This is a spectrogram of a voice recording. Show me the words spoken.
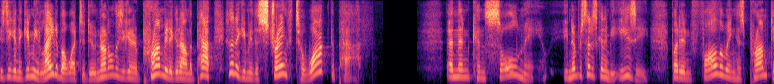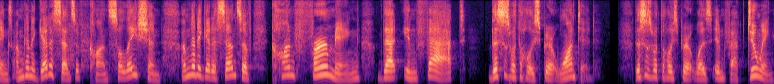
is he going to give me light about what to do, not only is he going to prompt me to get down the path, he's going to give me the strength to walk the path. And then console me he never said it's going to be easy, but in following his promptings, I'm going to get a sense of consolation. I'm going to get a sense of confirming that, in fact, this is what the Holy Spirit wanted. This is what the Holy Spirit was, in fact, doing.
